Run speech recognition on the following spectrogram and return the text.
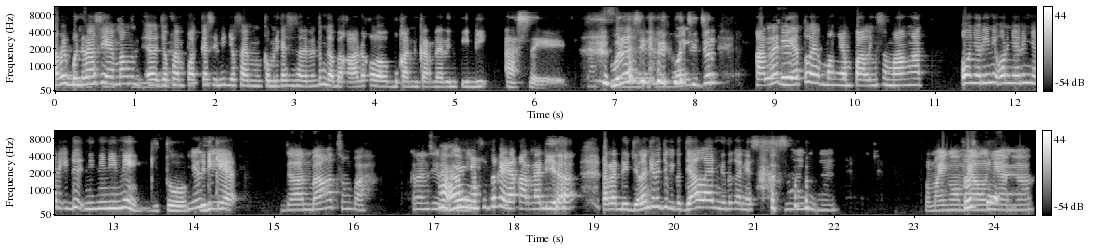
tapi beneran sih emang uh, Jofam podcast ini Jofam komunikasi saat itu nggak bakal ada kalau bukan karena Rin PD asik bener sih gue jujur karena dia tuh emang yang paling semangat oh nyari ini oh nyari nyari ide ini ini ini gitu Iya jadi sih. kayak Jalan banget sumpah. Keren sih. Rin. maksudnya kayak karena dia karena dia jalan kita juga ikut jalan gitu kan ya Sas. Hmm. Pemain ngomelnya.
